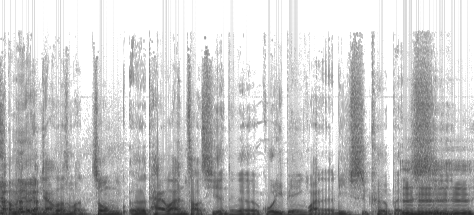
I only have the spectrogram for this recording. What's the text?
他们就有人讲说什么中呃台湾早期的那个国立编译馆的历史课本是。嗯哼嗯哼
